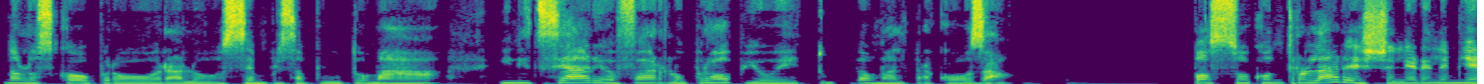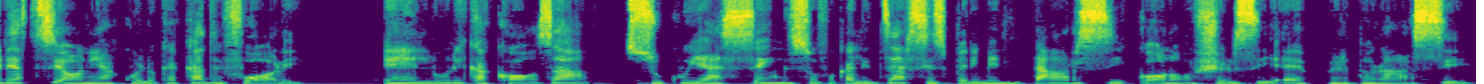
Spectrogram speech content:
Non lo scopro ora, l'ho sempre saputo, ma iniziare a farlo proprio è tutta un'altra cosa. Posso controllare e scegliere le mie reazioni a quello che accade fuori. E l'unica cosa su cui ha senso focalizzarsi sperimentarsi, conoscersi e perdonarsi.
